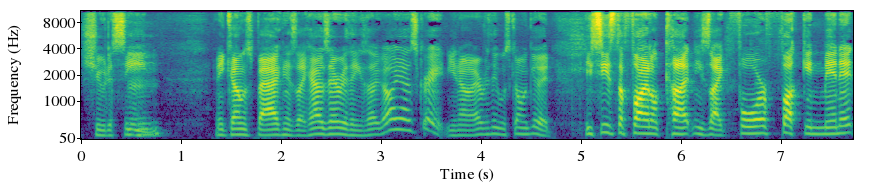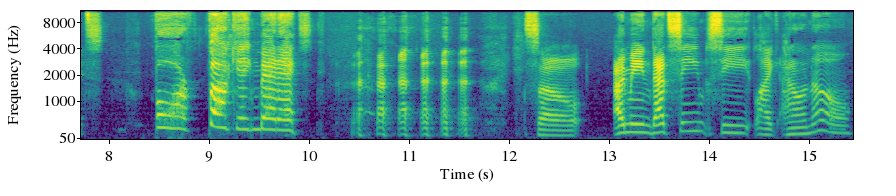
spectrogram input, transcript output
shoot a scene? Hmm. And he comes back and he's like how's everything? He's like oh yeah it's great. You know everything was going good. He sees the final cut and he's like four fucking minutes? Four fucking minutes! So i mean that seems see like i don't know.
